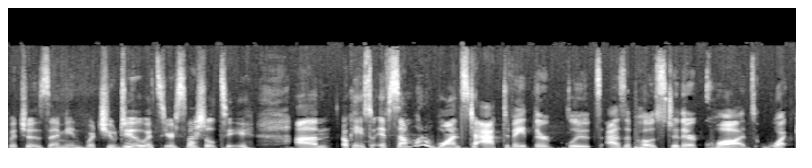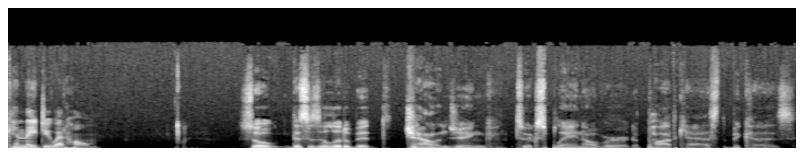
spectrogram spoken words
Which is, I mean, what you do, it's your specialty. Um, okay, so if someone wants to activate their glutes as opposed to their quads, what can they do at home? So this is a little bit challenging to explain over the podcast because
